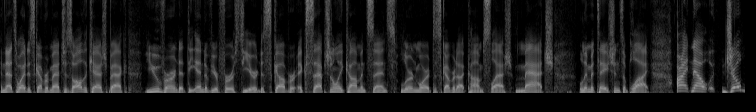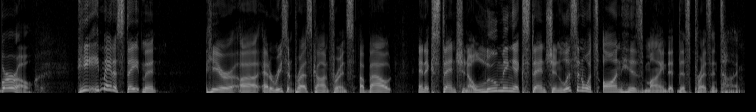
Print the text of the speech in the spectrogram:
And that's why Discover matches all the cash back you've earned at the end of your first year. Discover, exceptionally common sense. Learn more at discover.com slash match. Limitations apply. All right, now, Joe Burrow, he, he made a statement here uh, at a recent press conference about an extension, a looming extension. Listen what's on his mind at this present time.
